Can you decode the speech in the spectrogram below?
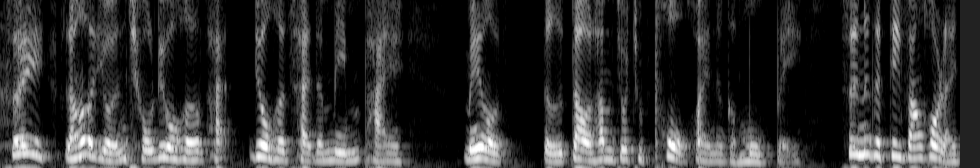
所以然后有人求六合牌、六合彩的名牌没有得到，他们就去破坏那个墓碑，所以那个地方后来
